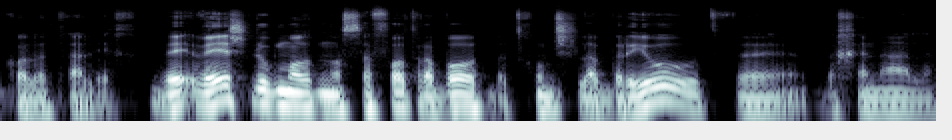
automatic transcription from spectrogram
כל התהליך. ו- ויש דוגמאות נוספות רבות בתחום של הבריאות ו- וכן הלאה.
